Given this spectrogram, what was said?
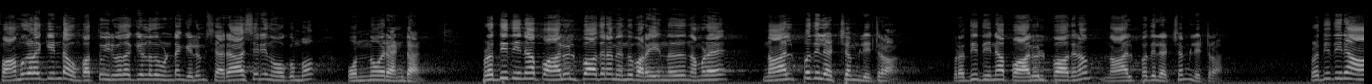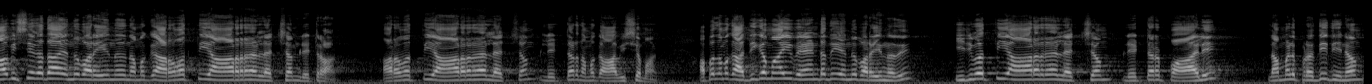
ഫാമുകളൊക്കെ ഉണ്ടാവും പത്തും ഇരുപതൊക്കെ ഉള്ളത് ഉണ്ടെങ്കിലും ശരാശരി നോക്കുമ്പോൾ ഒന്നോ രണ്ടാണ്. പ്രതിദിന പാലുൽപാദനം എന്ന് പറയുന്നത് നമ്മുടെ നാൽപ്പത് ലക്ഷം ലിറ്ററാണ്. പ്രതിദിന പാലുൽപാദനം നാൽപ്പത് ലക്ഷം ലിറ്ററാണ്. പ്രതിദിന ആവശ്യകത എന്ന് പറയുന്നത് നമുക്ക് അറുപത്തി ആറര ലക്ഷം ലിറ്ററാണ് അറുപത്തി ആറര ലക്ഷം ലിറ്റർ നമുക്ക് ആവശ്യമാണ്. അപ്പോൾ നമുക്ക് അധികമായി വേണ്ടത് എന്ന് പറയുന്നത് ഇരുപത്തി ആറര ലക്ഷം ലിറ്റർ പാൽ നമ്മൾ പ്രതിദിനം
